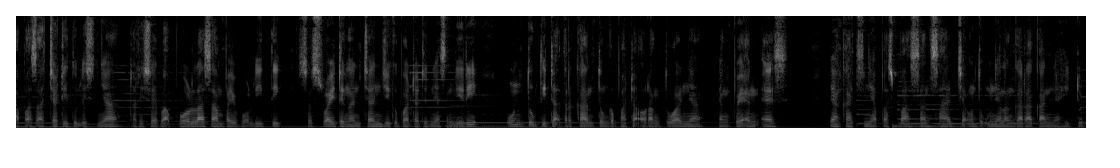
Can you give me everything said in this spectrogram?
Apa saja ditulisnya dari sepak bola sampai politik sesuai dengan janji kepada dirinya sendiri untuk tidak tergantung kepada orang tuanya yang PNS yang gajinya pas-pasan saja untuk menyelenggarakannya hidup.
